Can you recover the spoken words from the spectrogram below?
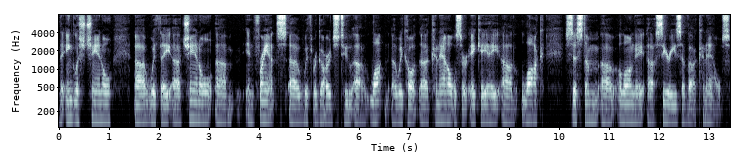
the English Channel uh, with a uh, channel um, in France uh, with regards to lock, we call it canals or AKA lock system uh, along a, a, series of uh, canals.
